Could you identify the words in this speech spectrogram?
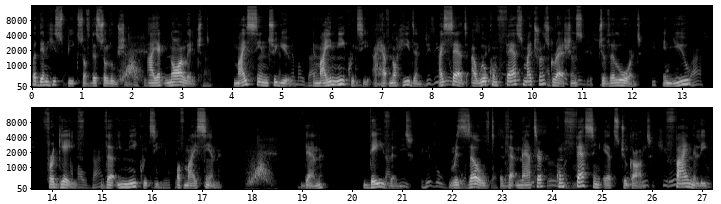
But then he speaks of the solution. I acknowledged my sin to you, and my iniquity I have not hidden. I said, I will confess my transgressions to the Lord, and you forgave the iniquity of my sin. Then David resolved that matter, confessing it to God, finally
